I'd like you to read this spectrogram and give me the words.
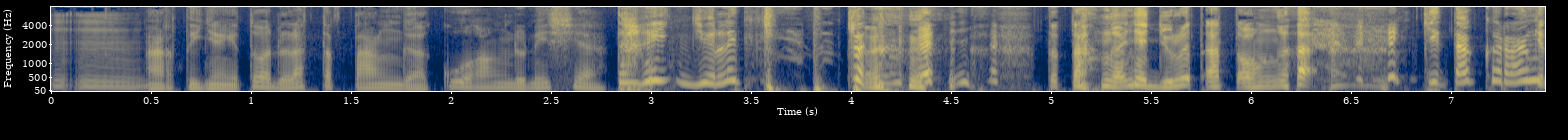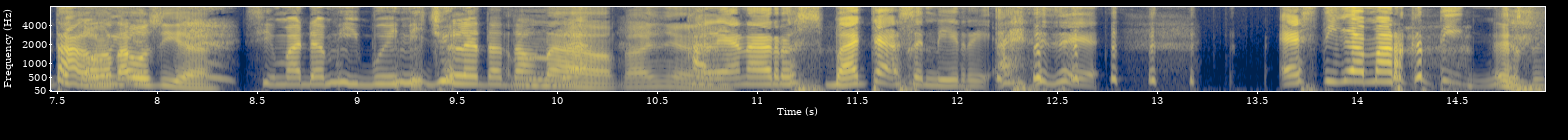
Mm-mm. Artinya itu adalah tetanggaku orang Indonesia. Tapi julid Tetangganya julid atau enggak? kita kurang Kita tahu, kurang tahu sih ya. si Madam Ibu ini julid atau enggak. Nah, makanya. Kalian harus baca sendiri. S3 marketing. S3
